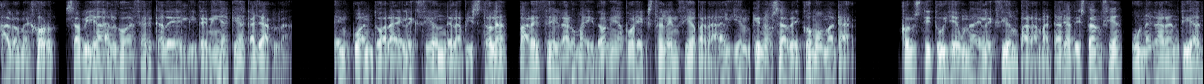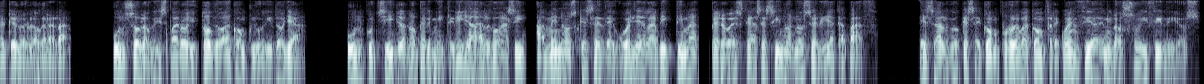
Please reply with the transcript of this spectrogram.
A lo mejor, sabía algo acerca de él y tenía que acallarla. En cuanto a la elección de la pistola, parece el arma idónea por excelencia para alguien que no sabe cómo matar. Constituye una elección para matar a distancia, una garantía de que lo logrará. Un solo disparo y todo ha concluido ya. Un cuchillo no permitiría algo así, a menos que se degüelle a la víctima, pero este asesino no sería capaz. Es algo que se comprueba con frecuencia en los suicidios.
